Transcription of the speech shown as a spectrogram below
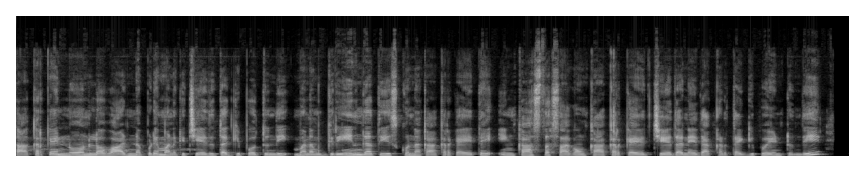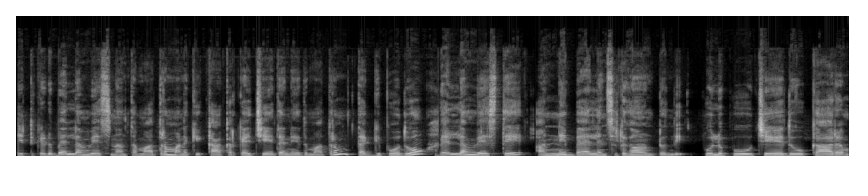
కాకరకాయ నూనెలో వాడినప్పుడే మనకి చేదు తగ్గిపోతుంది. మనం గ్రీన్గా తీసుకున్న కాకరకాయ అయితే ఇంకాస్త సగం కాకరకాయ చేదు అనేది అక్కడ తగ్గిపోయి ఉంటుంది. చిటికెడు బెల్లం వేసినంత మాత్రం మనకి కాకరకాయ చేదు అనేది మాత్రం తగ్గిపోదు. బెల్లం వేస్తే అన్ని బ్యాలెన్స్డ్గా ఉంటుంది. పులుపు చేదు కారం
